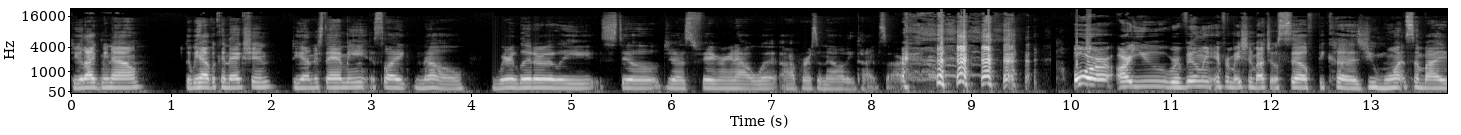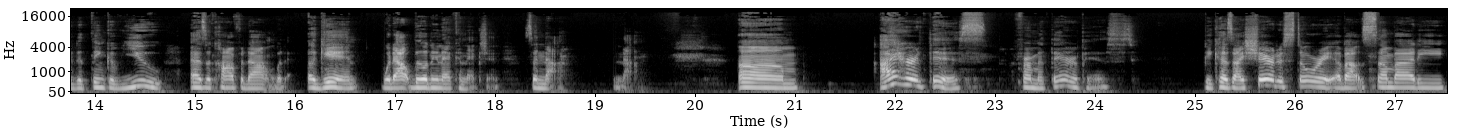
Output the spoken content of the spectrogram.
Do you like me now? Do we have a connection? Do you understand me? It's like, no, we're literally still just figuring out what our personality types are. or are you revealing information about yourself because you want somebody to think of you as a confidant with again without building that connection? So nah, nah. Um, I heard this from a therapist because I shared a story about somebody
